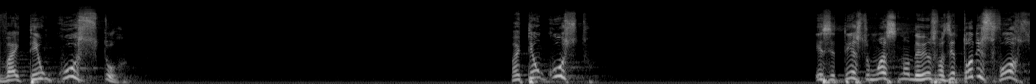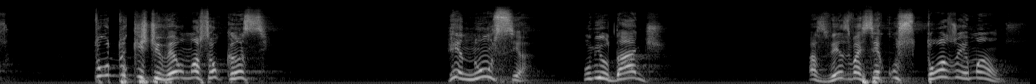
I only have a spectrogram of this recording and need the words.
vai ter um custo. Vai ter um custo. Esse texto mostra que nós devemos fazer todo esforço, tudo que estiver ao nosso alcance. Renúncia, humildade. Às vezes vai ser custoso, irmãos.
